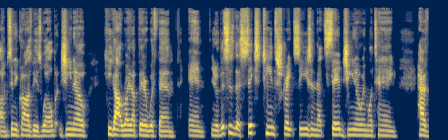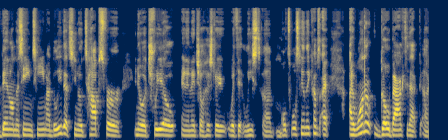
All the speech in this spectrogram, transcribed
Um, Sidney Crosby as well. But Gino, he got right up there with them. And, you know, this is the 16th straight season that Sid, Gino, and Letang have been on the same team. I believe that's, you know, tops for, you know, a trio in NHL history with at least uh, multiple Stanley Cups. I, I want to go back to that uh,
